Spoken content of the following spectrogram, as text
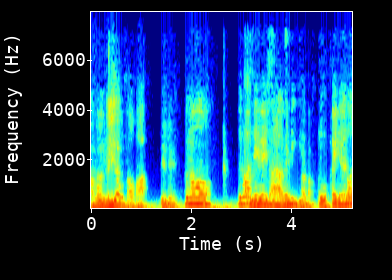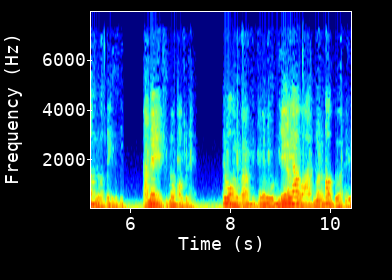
အခုလေးတော့တော့ပါဒီလေကျွန်တော်ကျွန်တော်နေနေစားတာပဲသိတယ်ဟိုအိုင်ဒီယာတော့ကျွန်တော်သိတယ်ဒါမဲ့ကျွန်တော်ပေါ့တယ်အဲ့ပေါ့ဟိုလေရကွာကျွန်တော်တော့ပြောတယ်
